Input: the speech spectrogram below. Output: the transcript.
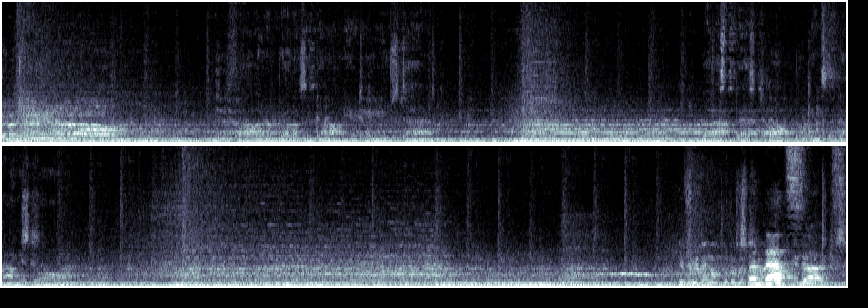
And I. Your father and brothers are gone, yet here you. Last best hope against the coming storm. But that sucks.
